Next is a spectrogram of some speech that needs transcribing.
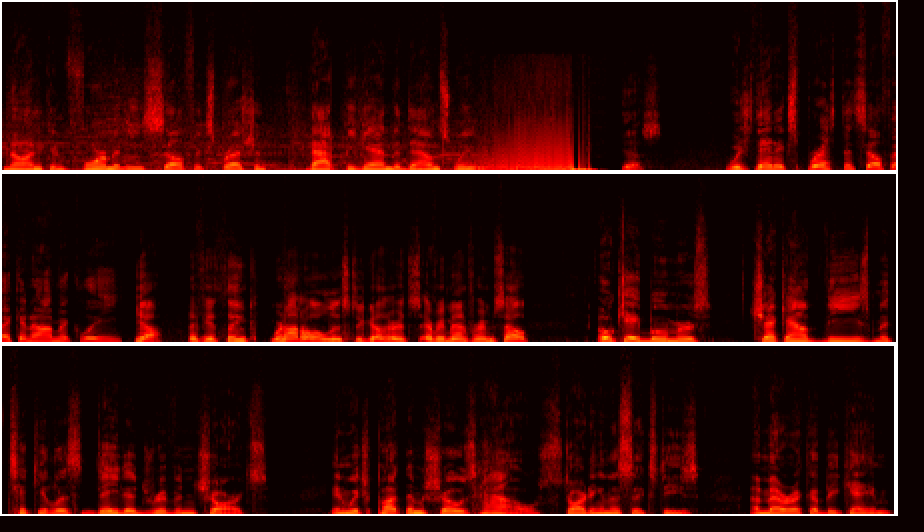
Nonconformity, self expression, that began the downswing? Yes. Which then expressed itself economically? Yeah. If you think we're not all in this together, it's every man for himself. Okay, boomers, check out these meticulous data driven charts in which Putnam shows how, starting in the 60s, America became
